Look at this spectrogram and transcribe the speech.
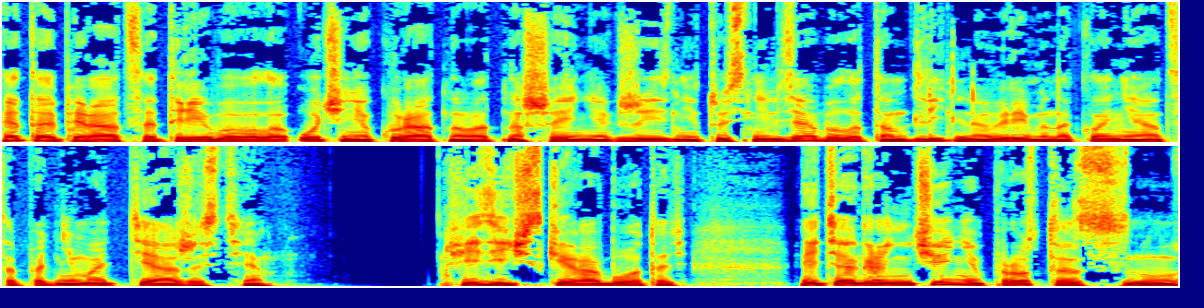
эта операция требовала очень аккуратного отношения к жизни, то есть нельзя было там длительное время наклоняться, поднимать тяжести, физически работать эти ограничения просто ну,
